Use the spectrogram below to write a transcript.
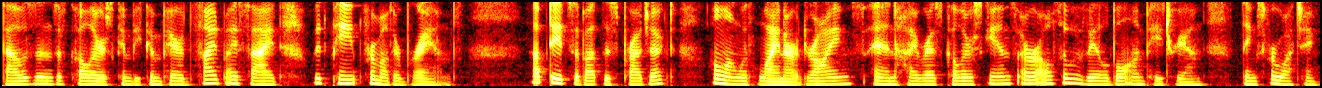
thousands of colors can be compared side by side with paint from other brands. Updates about this project, along with line art drawings and high res color scans, are also available on Patreon. Thanks for watching.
